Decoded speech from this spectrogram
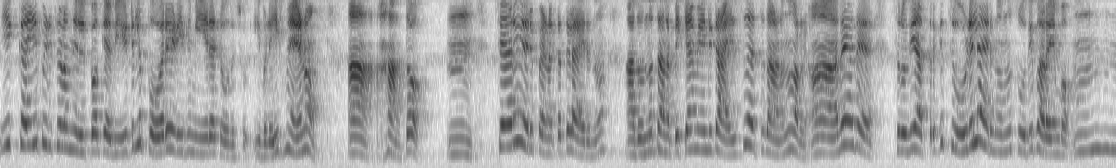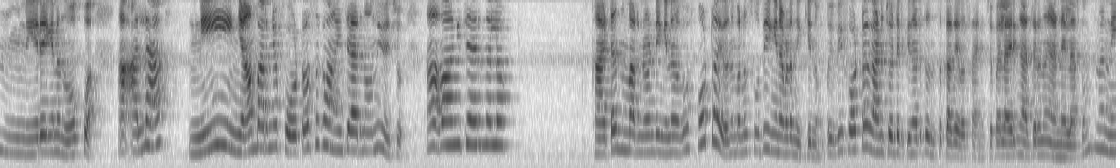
ഈ കൈ പിടിച്ചുള്ള നിൽപ്പൊക്കെ വീട്ടിൽ പോരേടിയെന്ന് മീര ചോദിച്ചു. ഇവിടെയും വേണോ? ആ അതോ. ചെറിയൊരു പിണക്കത്തിലായിരുന്നു. അതൊന്ന് തണുപ്പിക്കാൻ വേണ്ടിയിട്ട് ഐസ് വെച്ചതാണെന്ന് പറഞ്ഞു. ആ അതെ അതെ. ശ്രുതി അത്രയ്ക്ക് ചൂടിലായിരുന്നു എന്ന് ശ്രുതി പറയുമ്പോൾ മീര ഇങ്ങനെ നോക്കുക അല്ല നീ ഞാൻ പറഞ്ഞ ഫോട്ടോസൊക്കെ വാങ്ങിച്ചായിരുന്നോ എന്ന് ചോദിച്ചു. ആ വാങ്ങിച്ചായിരുന്നല്ലോ. കാട്ടെന്ന് പറഞ്ഞുകൊണ്ട് ഇങ്ങനെ നോക്കുമ്പോൾ ഫോട്ടോയോ എന്ന് പറഞ്ഞു സുതി ഇങ്ങനെ അവിടെ നിൽക്കുന്നു അപ്പോൾ ഇവ ഫോട്ടോ കാണിച്ചുകൊണ്ടിരിക്കുന്നവർ ഇന്നത്തെ കഥ അവസാനിച്ചു. അപ്പോൾ എല്ലാവരും കാത്തിരുന്ന് കാണുന്ന എല്ലാവർക്കും. നന്ദി.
